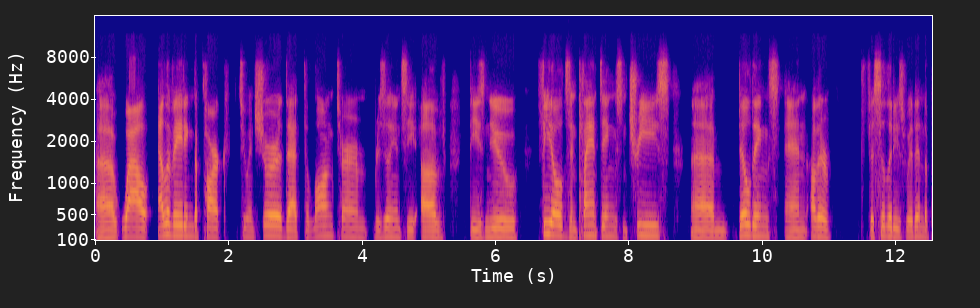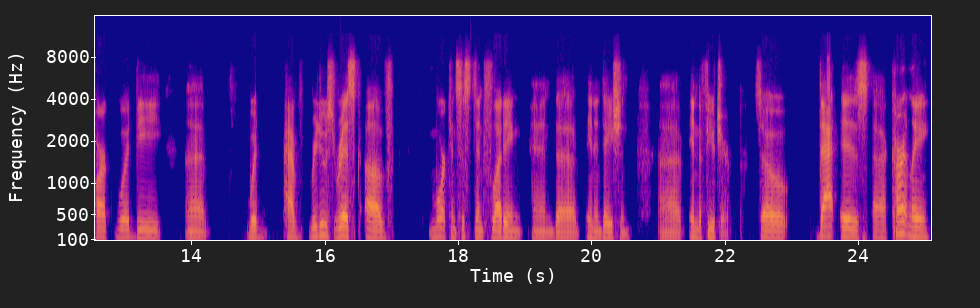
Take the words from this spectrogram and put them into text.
Uh, while elevating the park to ensure that the long-term resiliency of these new fields and plantings and trees um, buildings and other facilities within the park would be uh, would have reduced risk of more consistent flooding and uh, inundation uh, in the future. So that is uh, currently,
